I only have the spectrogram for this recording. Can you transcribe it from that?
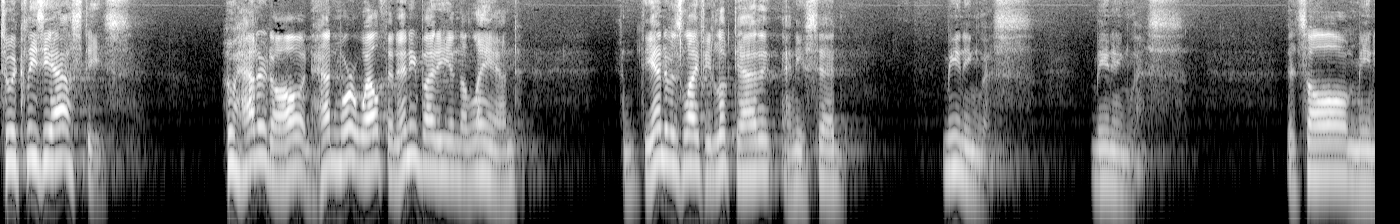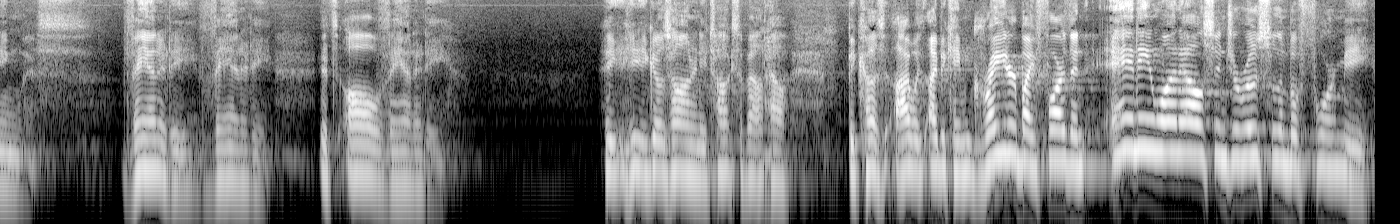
to Ecclesiastes, who had it all and had more wealth than anybody in the land. And at the end of his life, he looked at it and he said, meaningless meaningless. It's all meaningless. Vanity, vanity. It's all vanity. He, he goes on and he talks about how because I, was, I became greater by far than anyone else in Jerusalem before me.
